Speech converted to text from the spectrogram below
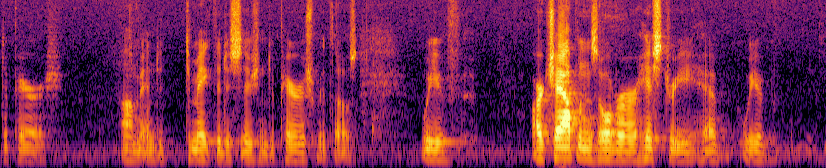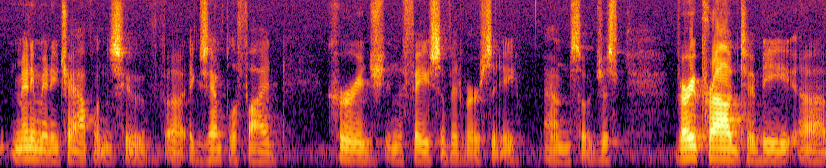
to perish um, and to, to make the decision to perish with those. We've, our chaplains over our history have, we have many, many chaplains who've uh, exemplified courage in the face of adversity. Um, so just very proud to be uh,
